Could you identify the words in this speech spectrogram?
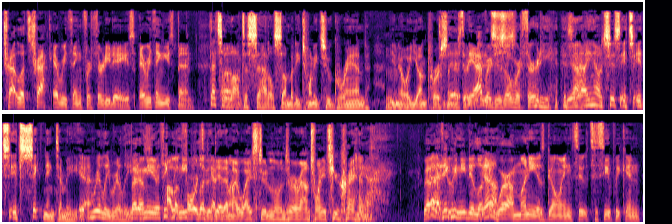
Tra- let's track everything for 30 days, everything you spend. That's a Um, lot to saddle somebody. Twenty-two grand. You know, a young person. The, is their- the average is over 30. It's, Yeah. I know. It's just it's it's it's sickening to me. Yeah. It really, really. But is. I mean, I think I we look need forward to to, look the at day that money. my wife's student loans are around 22 grand. Yeah. Well, Yeah, I think we need to look yeah. at where our money is going to, to see if we can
